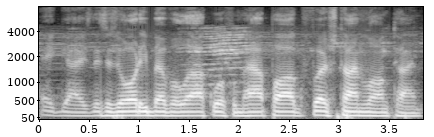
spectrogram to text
Hey guys, this is Audie Bevilacqua from Hauppauge. First time, long time.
